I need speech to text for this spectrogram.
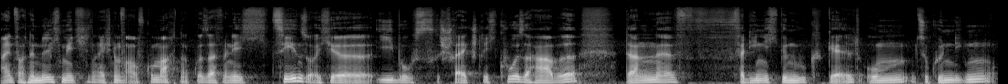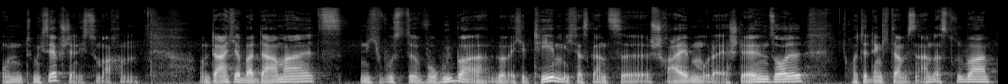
einfach eine Milchmädchenrechnung aufgemacht und habe gesagt, wenn ich zehn solche E-Books Schrägstrich Kurse habe, dann äh, verdiene ich genug Geld, um zu kündigen und mich selbstständig zu machen. Und da ich aber damals nicht wusste, worüber, über welche Themen ich das Ganze schreiben oder erstellen soll. Heute denke ich da ein bisschen anders drüber.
